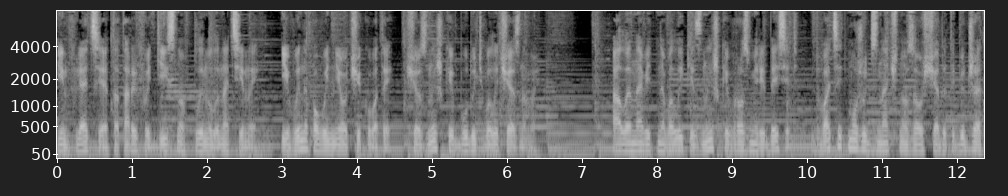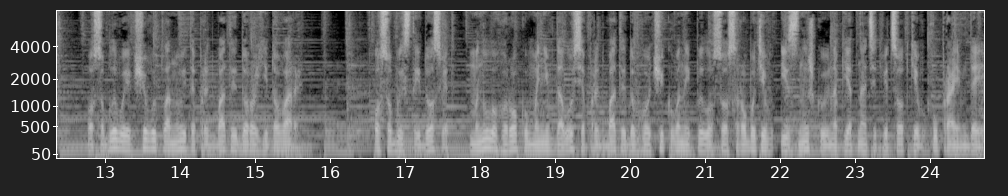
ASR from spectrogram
інфляція та тарифи дійсно вплинули на ціни, і ви не повинні очікувати, що знижки будуть величезними. Але навіть невеликі знижки в розмірі 10-20 можуть значно заощадити бюджет, особливо якщо ви плануєте придбати дорогі товари. Особистий досвід минулого року мені вдалося придбати довгоочікуваний пилосос роботів із знижкою на 15% у Prime Day.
